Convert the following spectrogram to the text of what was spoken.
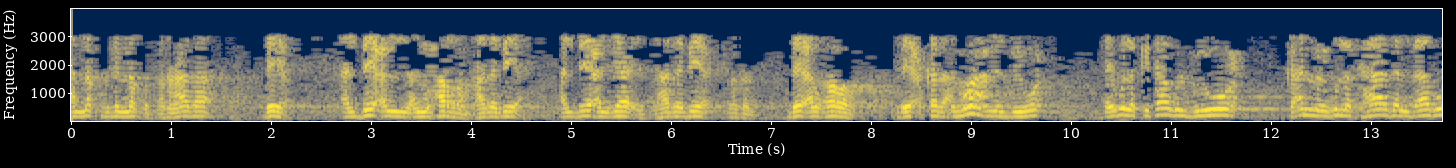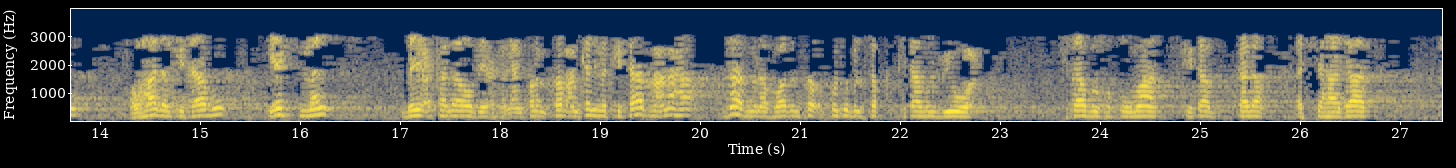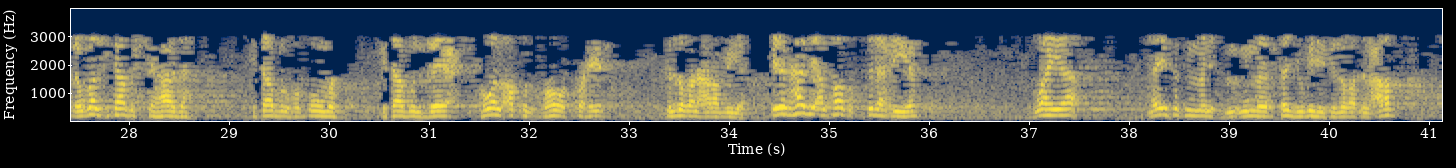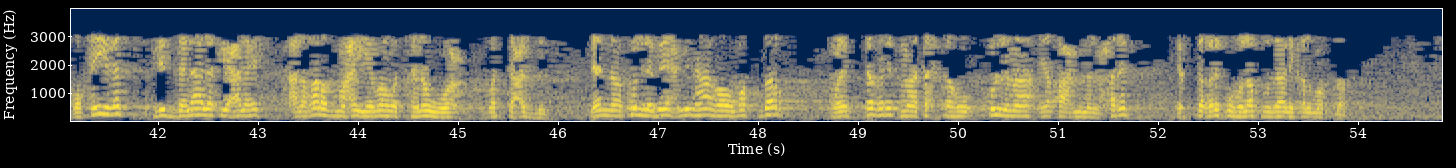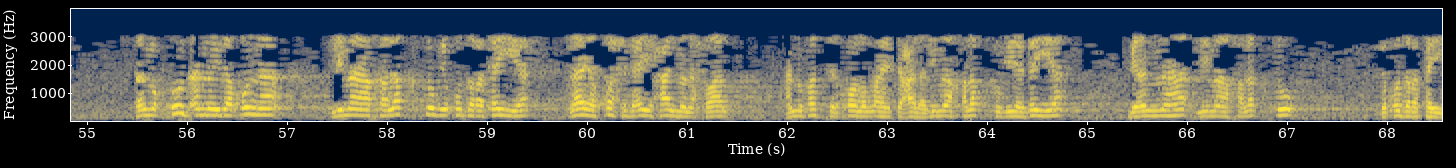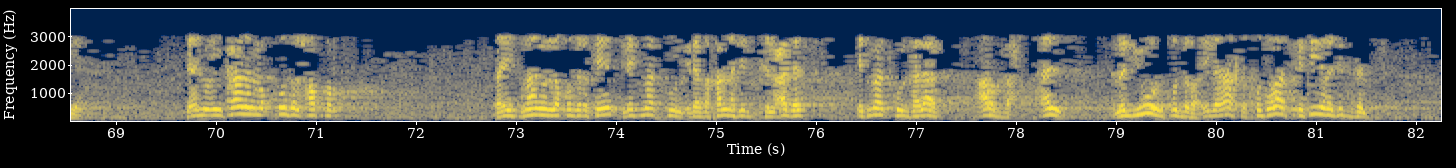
النقد بالنقد. مثلا هذا بيع. البيع المحرم هذا بيع. البيع الجائز هذا بيع. مثلا بيع الغرض بيع كذا. أنواع من البيوع. يقول لك كتاب البيوع كأنه يقول لك هذا الباب أو هذا الكتاب يشمل بيع كذا وبيع كذا. يعني طبعا كلمة كتاب معناها باب من أبواب كتب الفقه كتاب البيوع كتاب الخصومات كتاب كذا الشهادات. لو قال كتاب الشهادة كتاب الخصومة كتاب البيع هو الأصل وهو الصحيح في اللغة العربية. اذا هذه ألفاظ اصطلاحية وهي ليست مما يحتج به في لغة العرب وقيلت للدلالة على؟ على غرض معين وهو التنوع والتعدد. لأن كل بيع منها هو مصدر ويستغرق ما تحته. كل ما يقع من الحدث يستغرقه لفظ ذلك المصدر. المقصود أنه إذا قلنا لما خلقت بقدرتي لا يصح بأي حال من الأحوال أن نفسر قول الله تعالى لما خلقت بيدي بأنها لما خلقت بقدرتي. لأنه إن كان المقصود الحصر. فإيش ما ولا قدرتين ليش ما تكون؟ إذا دخلنا في العدد ليش ما تكون ثلاث أربع ألف مليون قدرة؟ إلى آخر قدرات كثيرة جدا.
